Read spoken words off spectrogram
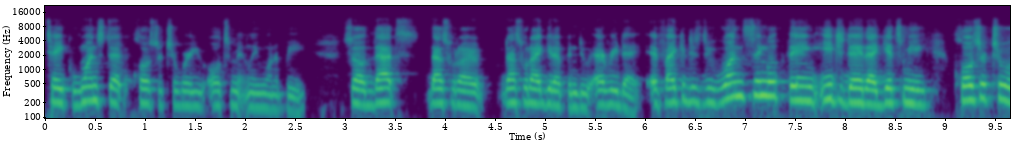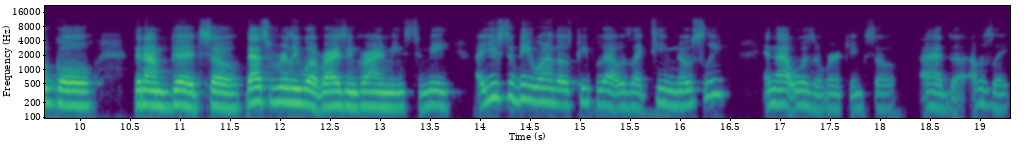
take one step closer to where you ultimately want to be so that's that's what I that's what I get up and do every day. If I could just do one single thing each day that gets me closer to a goal, then I'm good. So that's really what rise and grind means to me. I used to be one of those people that was like team no sleep and that wasn't working. So I had to, I was like,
